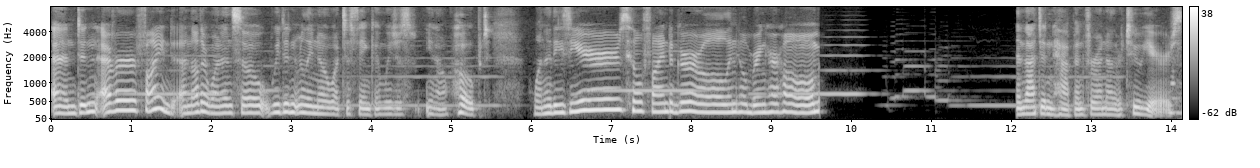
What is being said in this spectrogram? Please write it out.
and didn't ever find another one. And so we didn't really know what to think. And we just, you know, hoped one of these years he'll find a girl and he'll bring her home. And that didn't happen for another two years.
